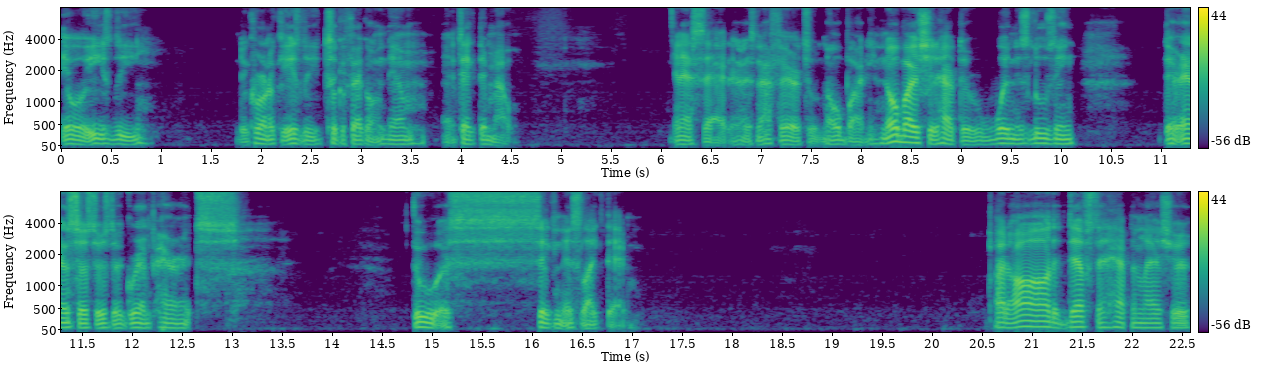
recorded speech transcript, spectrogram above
it will easily the corona easily took effect on them and take them out. And that's sad. And it's not fair to nobody. Nobody should have to witness losing their ancestors, their grandparents through a sickness like that. Out of all the deaths that happened last year,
